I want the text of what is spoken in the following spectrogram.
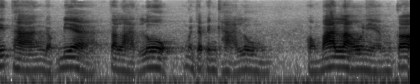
ทิศทางดอกเบี้ยตลาดโลกมันจะเป็นขาลงของบ้านเราเนี่ยมันก็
